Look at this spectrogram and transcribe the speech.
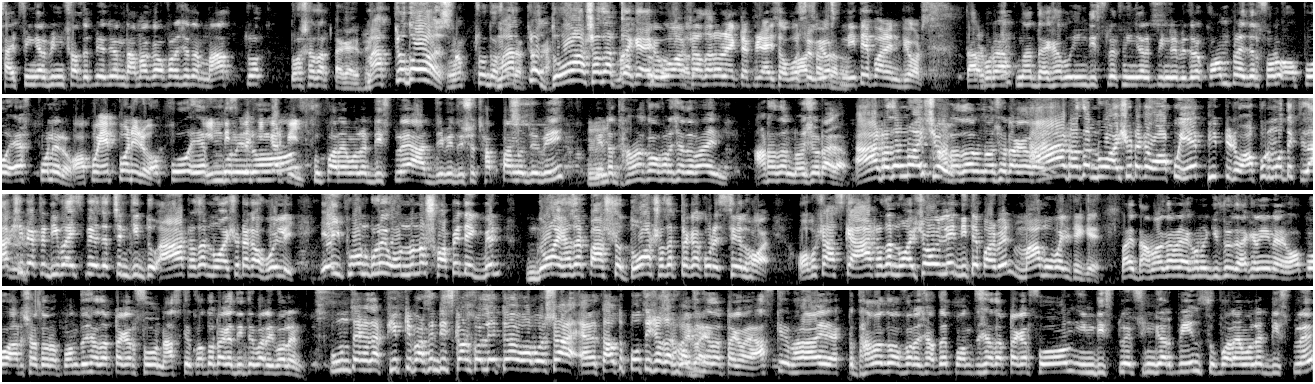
সাইড ফিঙ্গারপ্রিন্ট সাথে পেয়ে যাবেন ধামাকা অফারের সাথে মাত্র দশ হাজার টাকায় মাত্র 10 মাত্র মাত্র টাকা। 10000 টাকায়? মাত্র 10,000 অসাধারণ একটা প্রাইস অবশ্যই ভিউয়ার্স নিতে পারেন ভিউয়ার্স তারপরে আপনার দেখাবো ইন ডিসপ্লে ফিঙ্গারপ্রিন্টের ভিতরে কম প্রাইসের ফোন ওপো এফ পনেরো। Oppo F15 ওপো এফ পনেরো ফিঙ্গারপ্রিন্ট সুপার অ্যামোলেড ডিসপ্লে আট জিবি দুশো ছাপ্পান্ন জিবি এটা ধামাকা অফারের সাথে ভাই আট হাজার নয়শো টাকা। 8900 আট হাজার নয়শো টাকা আট হাজার নয়শো টাকা অপো এফ ফিফটিন অপোর মধ্যে ফ্ল্যাগশিপ একটা ডিভাইস পেয়ে যাচ্ছেন কিন্তু আট হাজার নয়শো টাকা হইলে এই ফোনগুলোই অন্যান্য শপে দেখবেন নয় হাজার পাঁচশো দশ হাজার টাকা করে সেল হয়। অবশ্য আজকে আট হাজার নয়শো হইলে নিতে পারবেন মা মোবাইল থেকে। ভাই ধামাকার এখনও কিছু দেখেনি নাই। অপো আট সতেরো পঞ্চাশ হাজার টাকার ফোন আজকে কত টাকা দিতে পারি বলেন? পঞ্চাশ হাজার ফিফটি পার্সেন্ট ডিসকাউন্ট করলে তো অবশ্য তাও তো পঁচিশ হাজার হয় পঁচিশ হাজার টাকা ভাই আজকে ভাই একটা ধামাকা অফারের সাথে পঞ্চাশ হাজার টাকার phone in display fingerprint super AMOLED display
